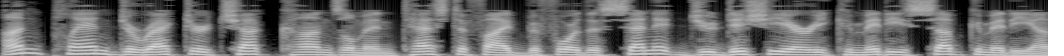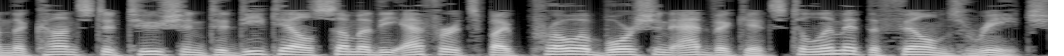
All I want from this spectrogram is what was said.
Unplanned director Chuck Konzelman testified before the Senate Judiciary Committee's Subcommittee on the Constitution to detail some of the efforts by pro-abortion advocates to limit the film's reach.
